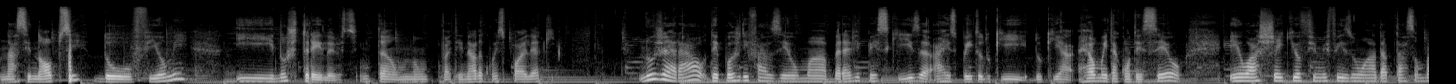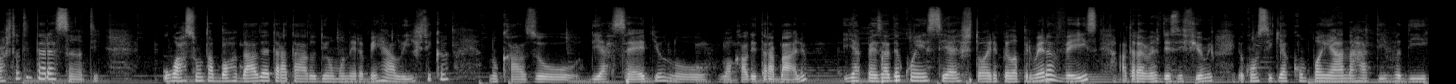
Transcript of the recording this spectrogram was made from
na sinopse do filme e nos trailers, então não vai ter nada com spoiler aqui. No geral, depois de fazer uma breve pesquisa a respeito do que, do que realmente aconteceu, eu achei que o filme fez uma adaptação bastante interessante. O assunto abordado é tratado de uma maneira bem realística, no caso de assédio no local de trabalho. E apesar de eu conhecer a história pela primeira vez através desse filme, eu consegui acompanhar a narrativa de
